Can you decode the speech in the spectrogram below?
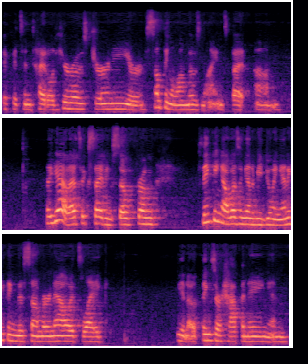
if it's entitled Hero's Journey or something along those lines, but um, but yeah, that's exciting. So from thinking I wasn't going to be doing anything this summer, now it's like, you know, things are happening and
